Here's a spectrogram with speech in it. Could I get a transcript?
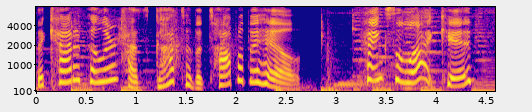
The caterpillar has got to the top of the hill. Thanks a lot, kids!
